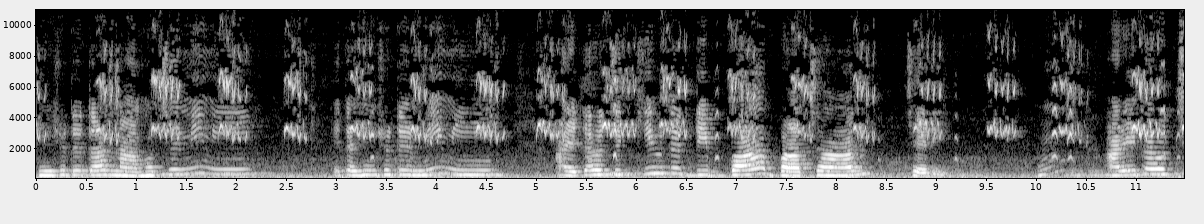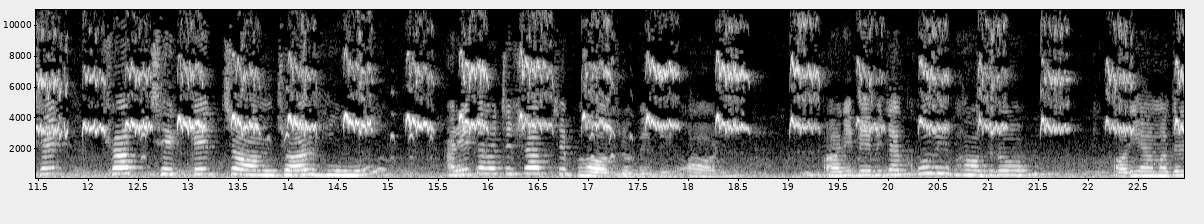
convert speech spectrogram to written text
হিংসুটেটার নাম হচ্ছে মিমি। এটা হিংসুটে মিমি। আর এটা হচ্ছে কিউটের ডিব্বা বাচাল চেরি? আর এটা হচ্ছে সবথেকে চঞ্চল হিমি। আর এটা হচ্ছে সবচেয়ে ভদ্র বেবি অরি। অরি বেবিটা খুবই ভদ্র। অরি আমাদের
